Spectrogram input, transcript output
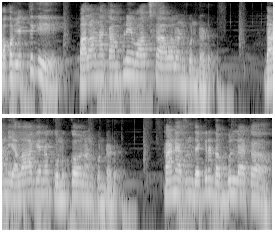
ఒక వ్యక్తికి పలానా కంపెనీ వాచ్ కావాలనుకుంటాడు. దాన్ని ఎలాగైనా కొనుక్కోవాలనుకుంటాడు. కానీ అతని దగ్గర డబ్బులు లేక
